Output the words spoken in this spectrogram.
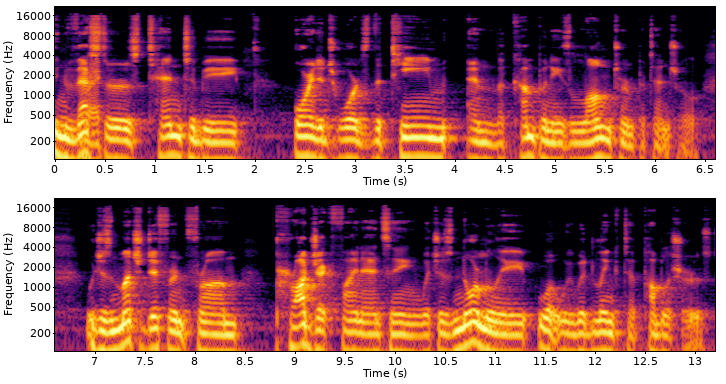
Investors right. tend to be oriented towards the team and the company's long term potential, which is much different from project financing, which is normally what we would link to publishers,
